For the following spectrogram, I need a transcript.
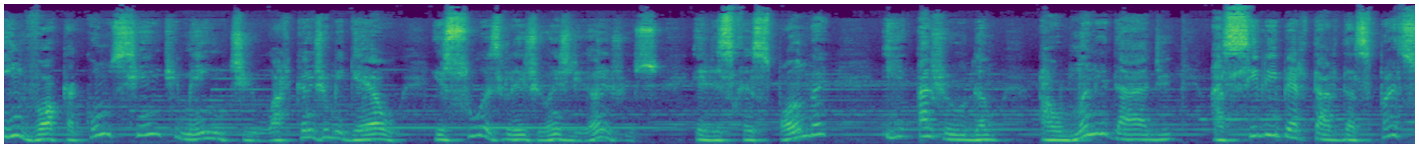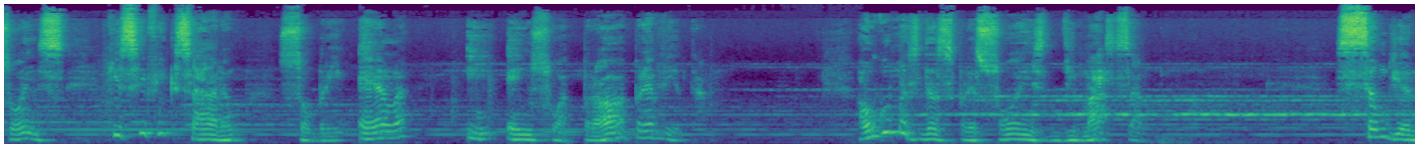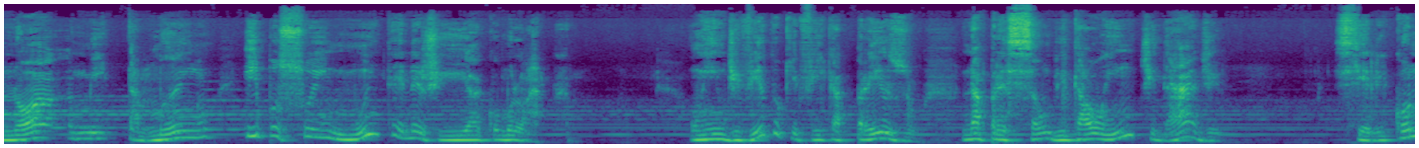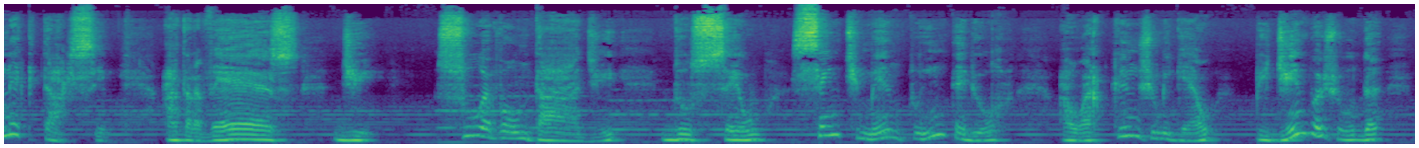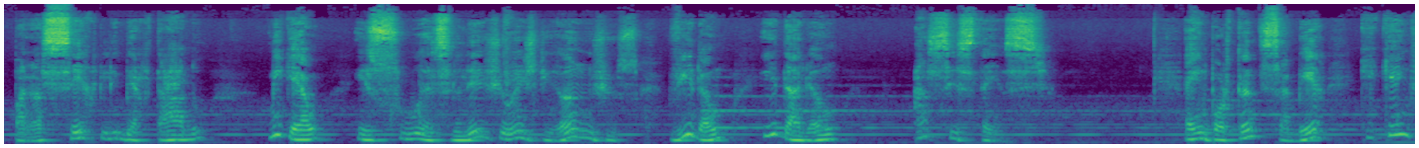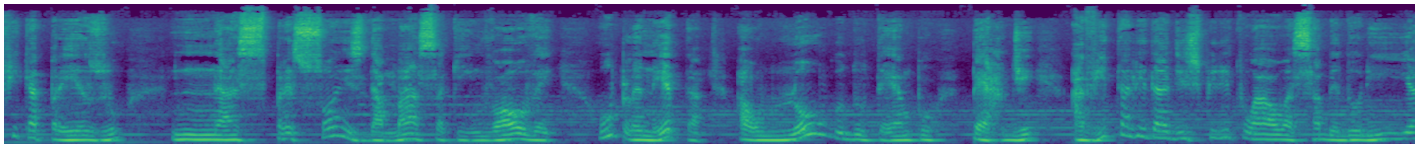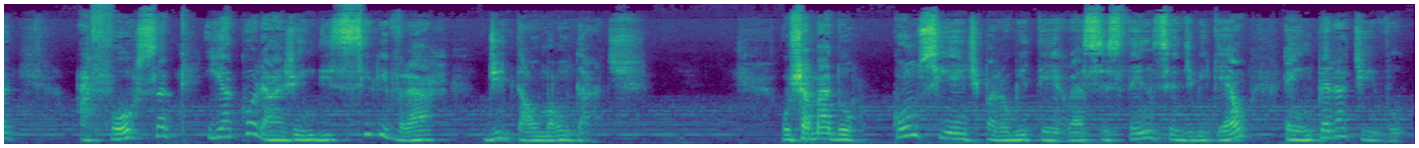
invoca conscientemente o arcanjo Miguel e suas legiões de anjos, eles respondem e ajudam a humanidade a se libertar das pressões que se fixaram sobre ela e em sua própria vida. Algumas das pressões de massa são de enorme tamanho e possuem muita energia acumulada. Um indivíduo que fica preso na pressão de tal entidade, se ele conectar-se através de sua vontade, do seu sentimento interior ao arcanjo Miguel, pedindo ajuda para ser libertado, Miguel e suas legiões de anjos virão e darão assistência. É importante saber que quem fica preso nas pressões da massa que envolvem o planeta ao longo do tempo perde a vitalidade espiritual, a sabedoria, a força e a coragem de se livrar de tal maldade. O chamado consciente para obter a assistência de Miguel é imperativo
